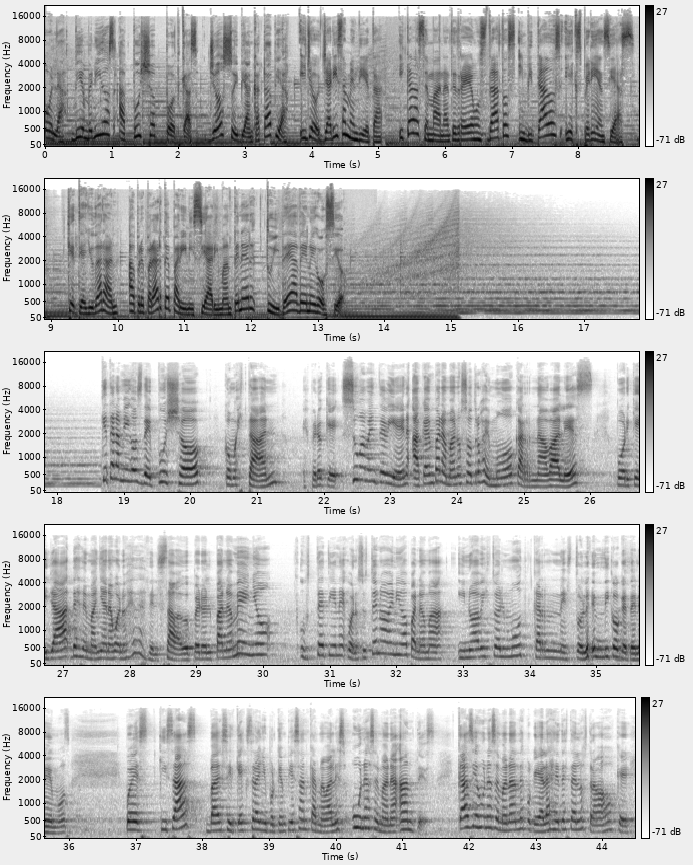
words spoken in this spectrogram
Hola, bienvenidos a Push Up Podcast. Yo soy Bianca Tapia. Y yo, Yarisa Mendieta. Y cada semana te traeremos datos, invitados y experiencias que te ayudarán a prepararte para iniciar y mantener tu idea de negocio. ¿Qué tal amigos de Push Up? ¿Cómo están? Espero que sumamente bien. Acá en Panamá nosotros en modo carnavales porque ya desde mañana, bueno, es desde el sábado, pero el panameño, usted tiene, bueno, si usted no ha venido a Panamá y no ha visto el mood carnestoléndico que tenemos, pues quizás va a decir que extraño porque empiezan carnavales una semana antes. Casi es una semana antes porque ya la gente está en los trabajos que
